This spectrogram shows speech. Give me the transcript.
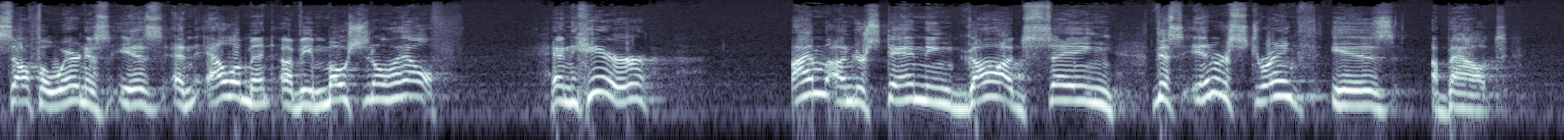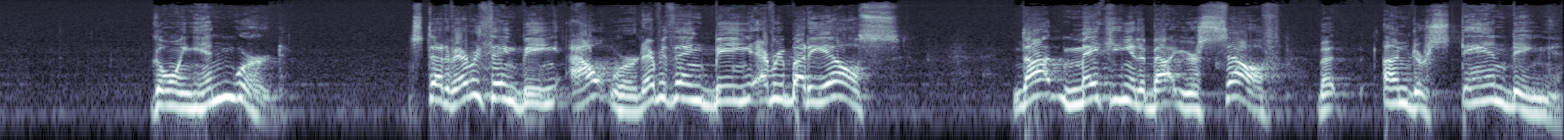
Self awareness is an element of emotional health. And here, I'm understanding God saying this inner strength is about going inward. Instead of everything being outward, everything being everybody else, Not making it about yourself, but understanding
